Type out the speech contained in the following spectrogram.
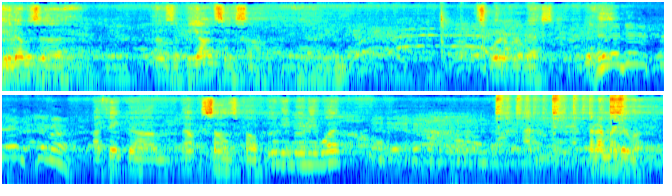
you. That was a that was a Beyonce song, it's one of her best. I think um, that song's called Booty Booty What? But I might be wrong.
